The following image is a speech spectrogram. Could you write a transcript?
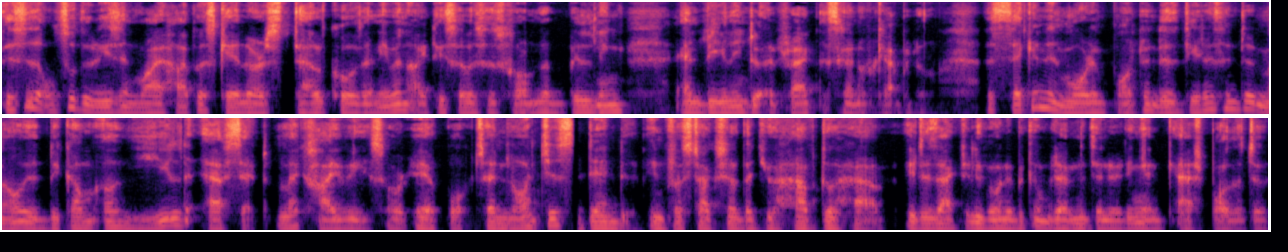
this is also the reason why hyperscalers, telcos, and even IT services firms are building and beginning to attract this kind of capital. The second and more important is data center now has become a yield asset like highways or airports and not just dead infrastructure that you have to have. It is actually going to become revenue generating and cash positive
